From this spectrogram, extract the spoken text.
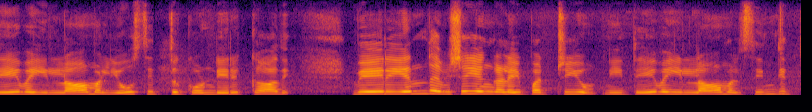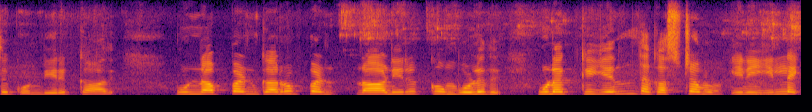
தேவையில்லாமல் யோசித்து கொண்டிருக்காதே. வேறு எந்த விஷயங்களை பற்றியும் நீ தேவையில்லாமல் சிந்தித்து கொண்டிருக்காதே. உன் அப்பன் கருப்பன் நான் இருக்கும் பொழுது உனக்கு எந்த கஷ்டமும் இனி இல்லை.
